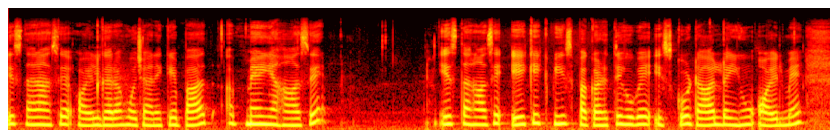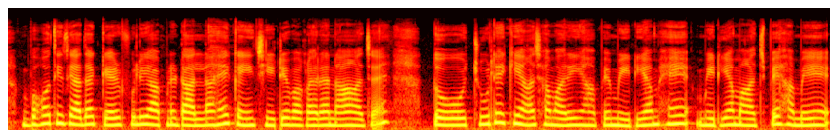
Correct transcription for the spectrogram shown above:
इस तरह से ऑयल गरम हो जाने के बाद अब मैं यहाँ से इस तरह से एक एक पीस पकड़ते हुए इसको डाल रही हूँ ऑयल में। बहुत ही ज़्यादा केयरफुली आपने डालना है, कहीं छींटे वगैरह ना आ जाएँ। तो चूल्हे की आँच हमारे यहाँ पे मीडियम है। मीडियम आँच पे हमें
